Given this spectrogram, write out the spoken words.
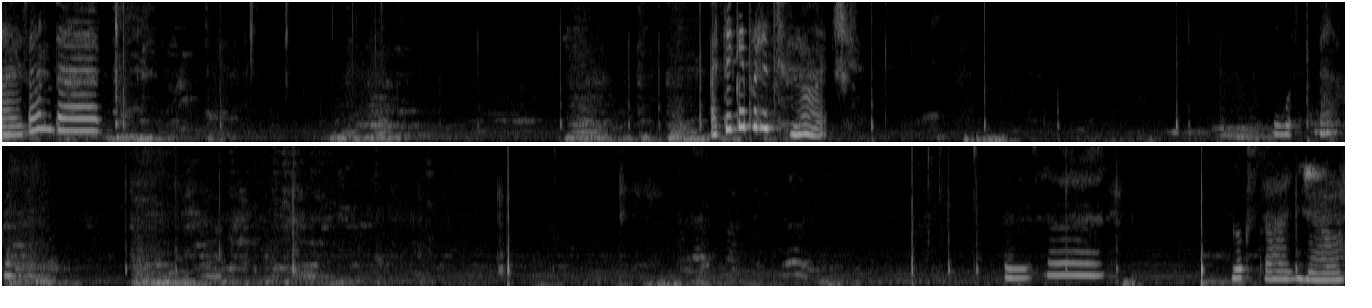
guys, I'm back. I think I put it too much. Whatever. Do that. Looks bad now.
